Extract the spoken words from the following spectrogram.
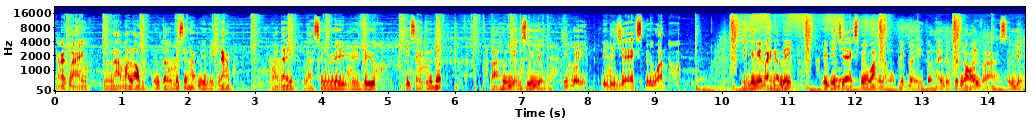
Chào các bạn, mình là Ba Long đến từ Mixed Happy Việt Nam. Và đây là series review, chia sẻ kiến thức và hướng dẫn sử dụng thiết bị DDJ XP1 Thì như các bạn đã biết, DDJ XP1 là một thiết bị có thể được kết nối và sử dụng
